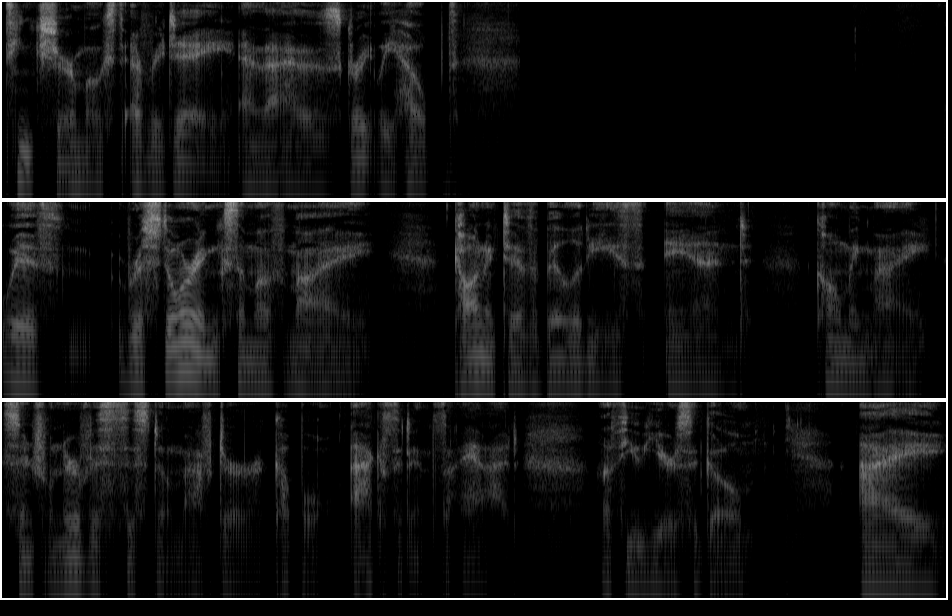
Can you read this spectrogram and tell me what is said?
tincture most every day, and that has greatly helped with restoring some of my cognitive abilities and calming my central nervous system after a couple accidents I had a few years ago. I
